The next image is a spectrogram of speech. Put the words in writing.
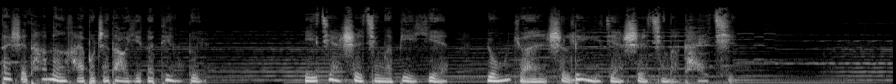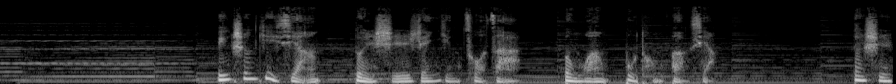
但是他们还不知道一个定律：一件事情的毕业，永远是另一件事情的开启。铃声一响，顿时人影错杂，奔往不同方向。但是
